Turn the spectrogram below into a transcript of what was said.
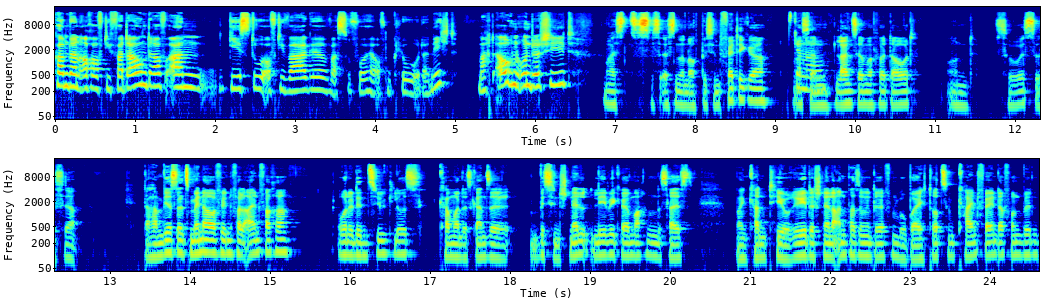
Kommt dann auch auf die Verdauung drauf an. Gehst du auf die Waage, was du vorher auf dem Klo oder nicht. Macht auch einen Unterschied. Meistens ist das Essen dann auch ein bisschen fettiger, was genau. dann langsamer verdaut. Und so ist es ja. Da haben wir es als Männer auf jeden Fall einfacher. Ohne den Zyklus kann man das Ganze ein bisschen schnelllebiger machen. Das heißt, man kann theoretisch schnelle Anpassungen treffen, wobei ich trotzdem kein Fan davon bin.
